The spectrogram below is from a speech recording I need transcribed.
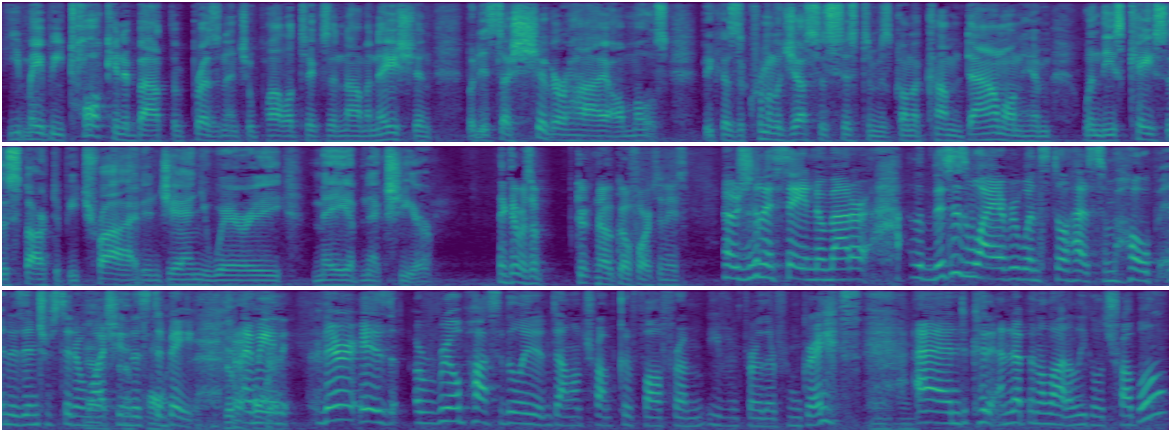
He may be talking about the presidential politics and nomination, but it's a sugar high almost because the criminal justice system is going to come down on him when these cases start to be tried in January, May of next year. I think there was a no. Go for it, Denise. I was just going to say, no matter how, this is why everyone still has some hope and is interested in Yeah, watching this point. debate. Good I point. mean, there is a real possibility that Donald Trump could fall from even further from grace Mm-hmm. and could end up in a lot of legal trouble.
